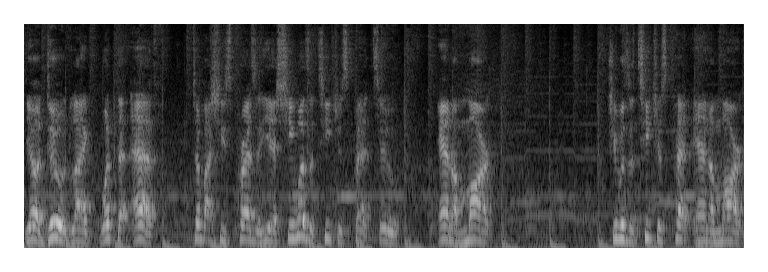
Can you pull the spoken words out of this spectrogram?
Yo, dude, like, what the F? Talk about she's present. Yeah, she was a teacher's pet, too. And a mark. She was a teacher's pet and a mark.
